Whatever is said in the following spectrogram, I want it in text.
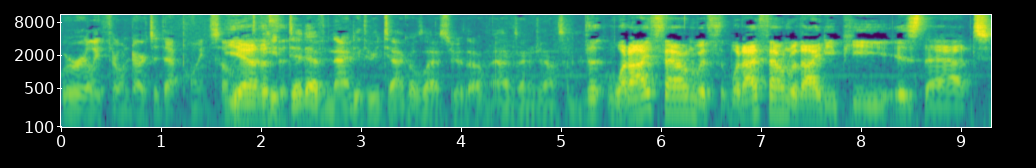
we were really throwing darts at that point. So Yeah, the, he did have 93 tackles last year, though, Alexander Johnson. the what I found with what I found with IDP is that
